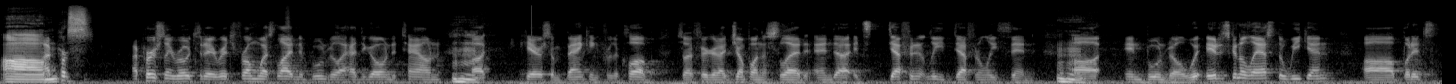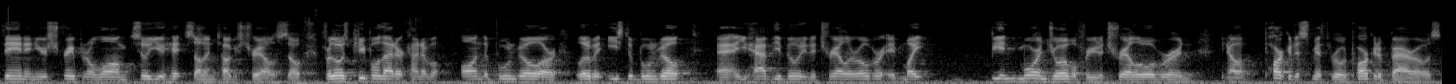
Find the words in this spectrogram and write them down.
Um, I, per- I, personally rode today, Rich, from West Leyden to Boonville. I had to go into town. Mm-hmm. Uh, care some banking for the club, so I figured I'd jump on the sled, and uh, it's definitely, definitely thin mm-hmm. uh, in Boonville. It's going to last the weekend uh, but it's thin and you're scraping along till you hit Southern Tugs Trails. So for those people that are kind of on the Boonville or a little bit east of Boonville, and you have the ability to trailer over, it might be more enjoyable for you to trail over and you know park at a Smith Road, park at a Barrows.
